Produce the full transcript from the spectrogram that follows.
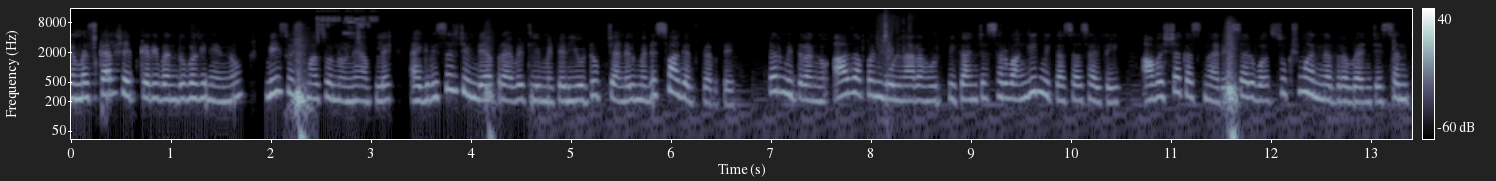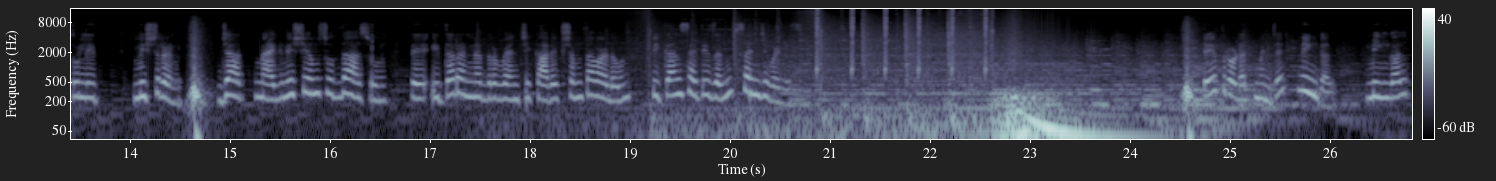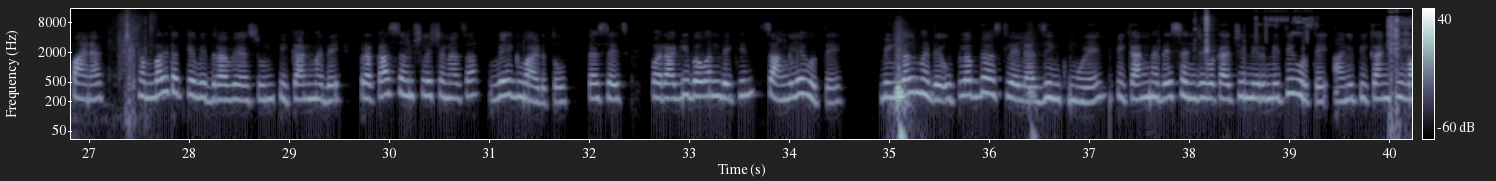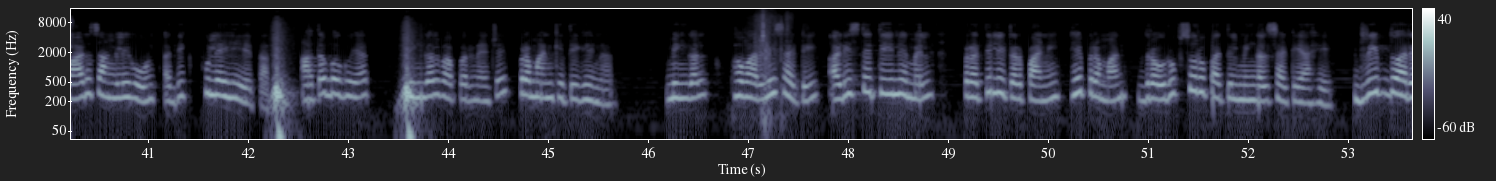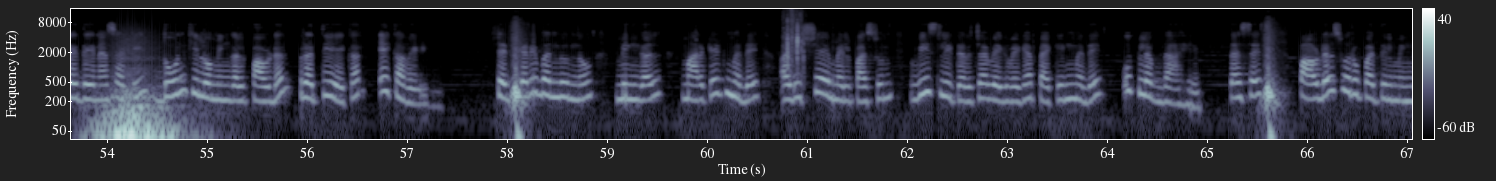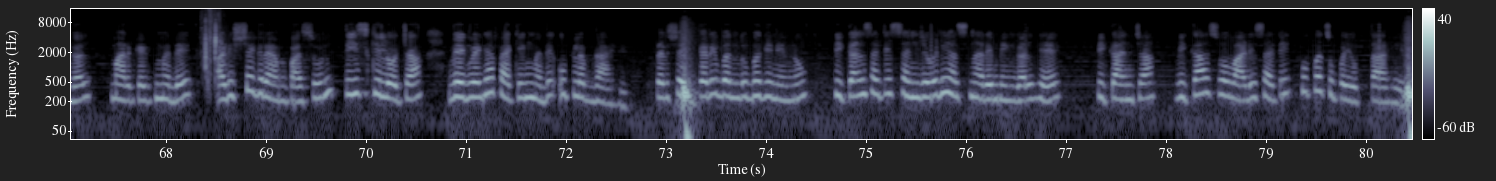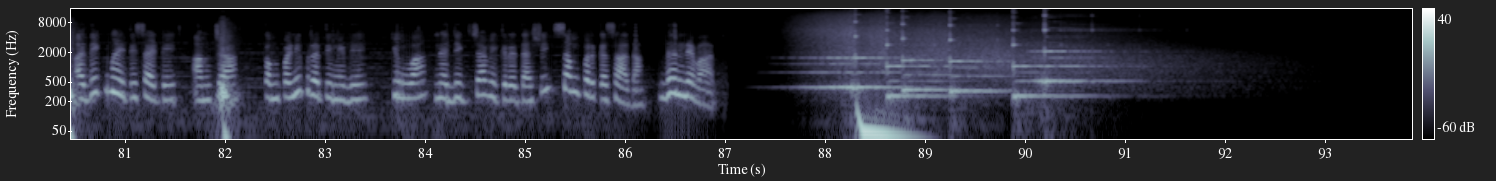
नमस्कार शेतकरी बंधू भगिनींनो मी सुषमा सोनूने आपले Agrisearch India private limited YouTube चॅनलमध्ये स्वागत करते. तर मित्रांनो आज आपण बोलणार आहोत पिकांच्या सर्वांगीण विकासासाठी आवश्यक असणारे सर्व सूक्ष्म अन्नद्रव्यांचे संतुलित मिश्रण ज्यात मॅग्नेशियम सुद्धा असून ते इतर अन्नद्रव्यांची कार्यक्षमता वाढवून पिकांसाठी जणू संजीवनीच प्रोडक्ट म्हणजे मिंगल मिंगल पाण्यात शंभर टक्के विद्राव्य असून पिकांमध्ये प्रकाश संश्लेषणाचा वेग वाढतो. तसेच परागीभवन देखील चांगले होते. मिंगलमध्ये उपलब्ध असलेल्या झिंकमुळे पिकांमध्ये संजीवकाची निर्मिती होते आणि पिकांची वाढ चांगली होऊन अधिक फुलेही येतात. आता बघूयात मिंगल वापरण्याचे प्रमाण किती घेणार? मिंगल फवारणीसाठी अडीच ते तीन एम एल प्रति लिटर पाणी हे प्रमाण द्रवरूप स्वरूपातील मिंगलसाठी आहे. ड्रीपद्वारे देण्यासाठी दोन किलो मिंगल पावडर प्रति एकर एका वेळी. शेतकरी बंधूंनो मिंगल मार्केटमध्ये अडीचशे एम एलपासून वीस लिटरच्या वेगवेगळ्या पॅकिंगमध्ये उपलब्ध आहे. तसेच पावडर स्वरूपातील मिंगल मार्केटमध्ये अडीचशे ग्रॅमपासून तीस किलोच्या वेगवेगळ्या पॅकिंगमध्ये उपलब्ध आहे. तर शेतकरी बंधू भगिनींनो पिकांसाठी संजीवनी असणारे मिंगल हे पिकांच्या विकास व वाढीसाठी खूपच उपयुक्त आहे. अधिक माहितीसाठी आमच्या कंपनी प्रतिनिधी किंवा नजीकच्या विक्रेत्याशी संपर्क साधा. धन्यवाद.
